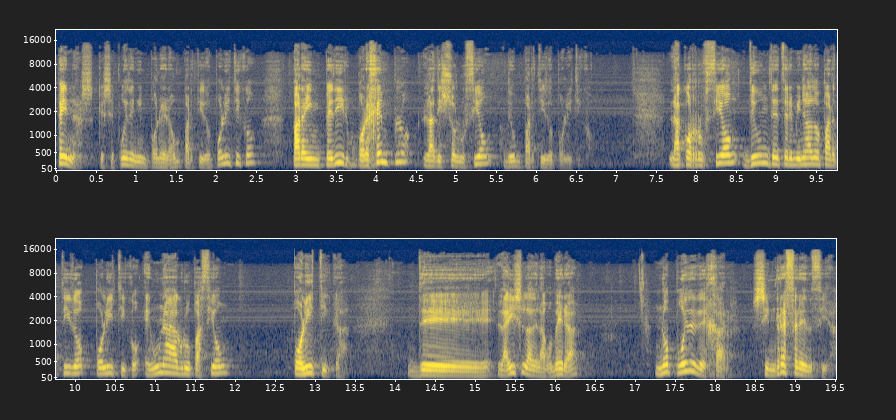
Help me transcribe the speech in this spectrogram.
penas que se pueden imponer a un partido político para impedir, por ejemplo, la disolución de un partido político. La corrupción de un determinado partido político en una agrupación política de la isla de La Gomera no puede dejar sin referencia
